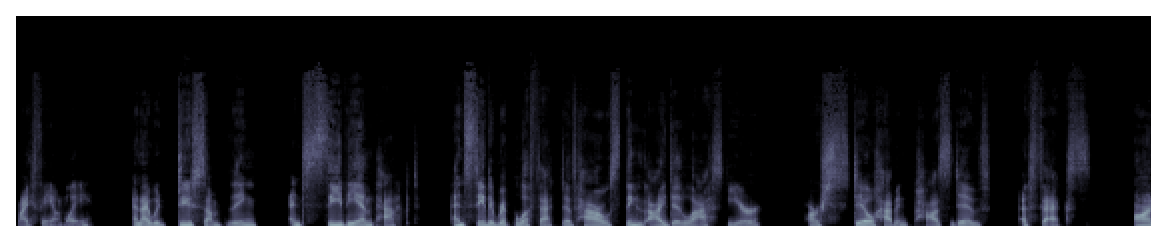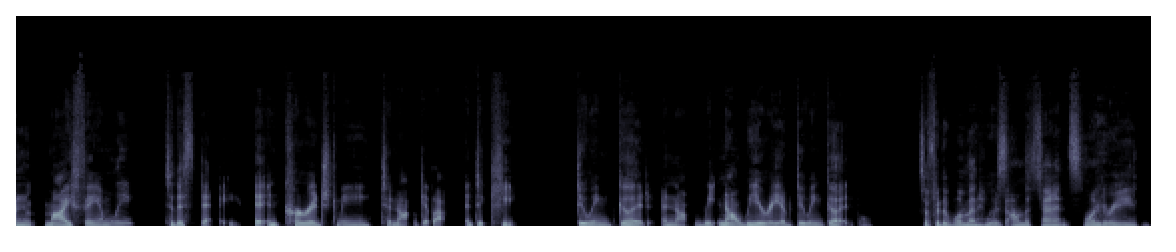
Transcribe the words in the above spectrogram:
my family. And I would do something and see the impact and see the ripple effect of how things I did last year are still having positive effects on my family to this day. It encouraged me to not give up and to keep doing good and not we- not weary of doing good. So for the woman who is on the fence wondering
